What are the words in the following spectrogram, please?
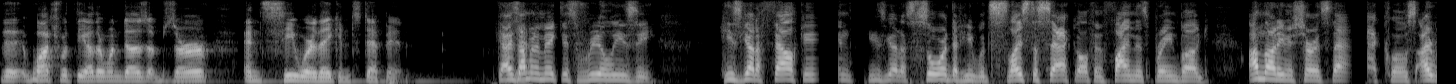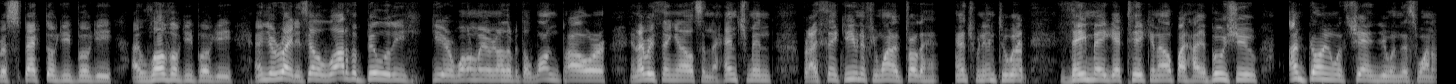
the watch what the other one does, observe and see where they can step in. Guys, yeah. I'm going to make this real easy. He's got a falcon. He's got a sword that he would slice the sack off and find this brain bug. I'm not even sure it's that, that close. I respect Oogie Boogie. I love Oogie Boogie. And you're right, he's got a lot of ability here, one way or another, with the lung power and everything else and the henchmen. But I think even if you want to throw the henchmen into it, they may get taken out by Hayabusa. I'm going with Shan Yu in this one.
